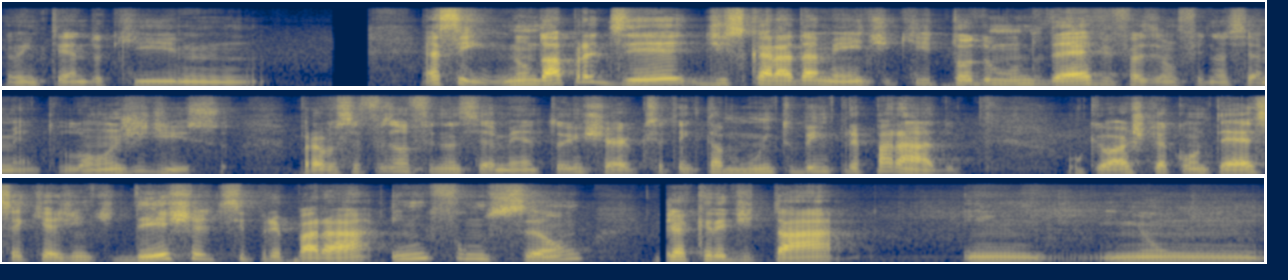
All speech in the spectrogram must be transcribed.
Eu entendo que. Assim, não dá para dizer descaradamente que todo mundo deve fazer um financiamento. Longe disso. Para você fazer um financiamento, eu enxergo que você tem que estar tá muito bem preparado. O que eu acho que acontece é que a gente deixa de se preparar em função de acreditar em, em um,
